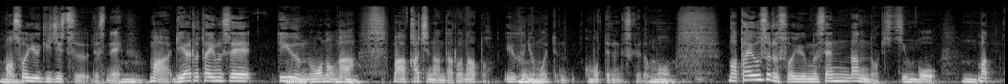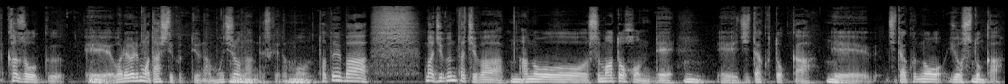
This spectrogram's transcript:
まあ、そういう技術ですね。まあ、リアルタイム性っていうものが、まあ、価値なんだろうなというふうに思ってる,、思ってるんですけども、まあ、対応するそういう無線 LAN の機器を、まあ、数多く、えー、我々も出していくっていうのはもちろんなんですけども、例えば、まあ、自分たちは、あのスマートフォンで、えー、自宅とか、えー、自宅の様子とか、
